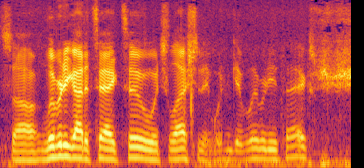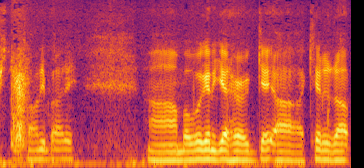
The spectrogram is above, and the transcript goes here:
So Liberty got a tag too, which last year they wouldn't give Liberty tags. tag. Shh, don't tell anybody. Um, but we're gonna get her get, uh, kitted up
